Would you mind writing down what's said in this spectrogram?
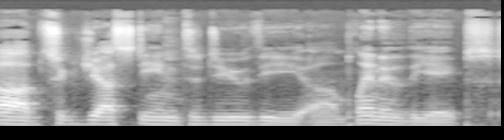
uh, suggesting to do the um, Planet of the Apes,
